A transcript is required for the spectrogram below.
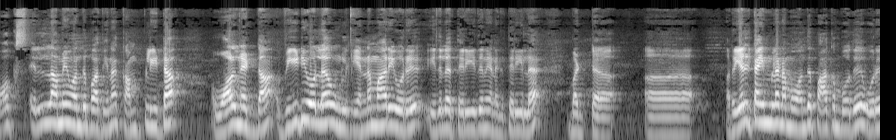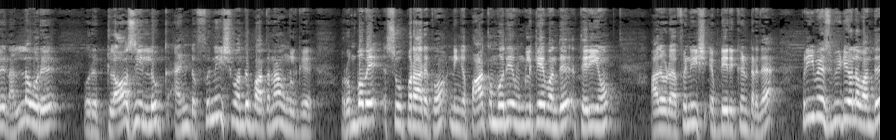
பாக்ஸ் எல்லாமே வந்து பார்த்தீங்கன்னா கம்ப்ளீட்டாக வால்நெட் தான். வீடியோவில் உங்களுக்கு என்ன மாதிரி ஒரு இதில் தெரியுதுன்னு எனக்கு தெரியல. பட் ரியல் டைமில் நம்ம வந்து பார்க்கும்போது ஒரு நல்ல ஒரு ஒரு கிளாஸி லுக் அண்ட் ஃபினிஷ் வந்து பார்த்தோன்னா உங்களுக்கு ரொம்பவே சூப்பராக இருக்கும். நீங்கள் பார்க்கும்போதே உங்களுக்கே வந்து தெரியும் அதோட ஃபினிஷ் எப்படி இருக்குன்றத. ப்ரீவியஸ் வீடியோவில் வந்து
